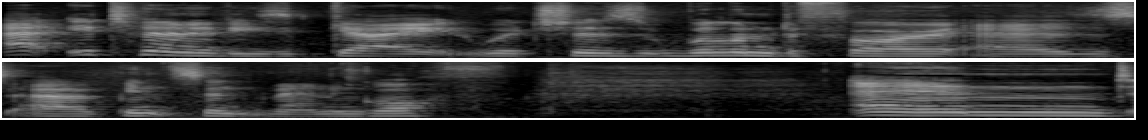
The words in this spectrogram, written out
At, Eternity's Gate, which is Willem Dafoe as uh, Vincent Van Gogh. And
